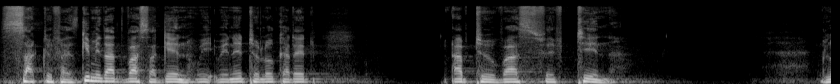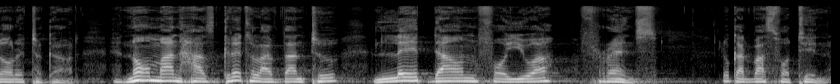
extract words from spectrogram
sacrifice. Give me that verse again. We, we need to look at it up to verse 15. Glory to God. No man has greater love than to lay down for your friends. Look at verse 14.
